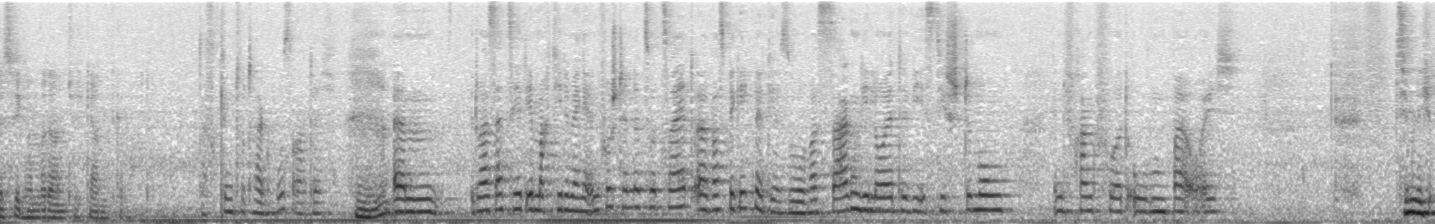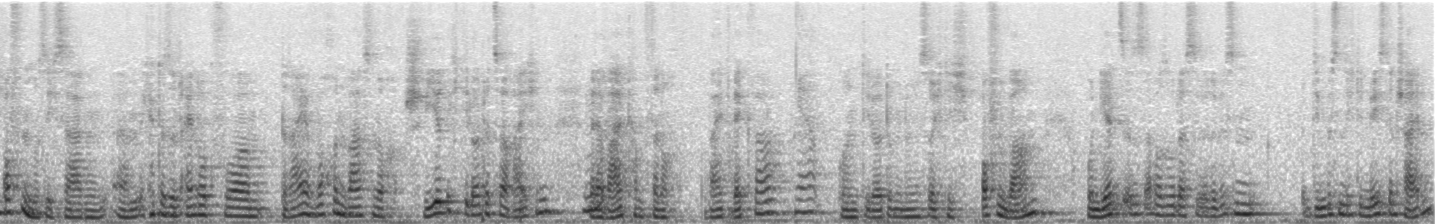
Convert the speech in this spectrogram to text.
deswegen haben wir da natürlich gern mitgemacht. Das klingt total großartig. Mhm. Ähm, du hast erzählt, ihr macht jede Menge Infostände zurzeit. Äh, was begegnet dir so? Was sagen die Leute? Wie ist die Stimmung in Frankfurt oben bei euch? Ziemlich offen, muss ich sagen. Ähm, ich hatte so den Eindruck, vor drei Wochen war es noch schwierig, die Leute zu erreichen, weil Mhm. der Wahlkampf dann noch weit weg war Ja. und die Leute noch nicht so richtig offen waren. Und jetzt ist es aber so, dass die Leute wissen, die müssen sich demnächst entscheiden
